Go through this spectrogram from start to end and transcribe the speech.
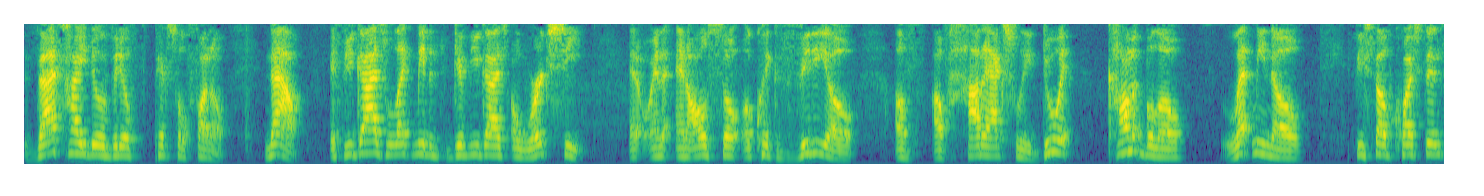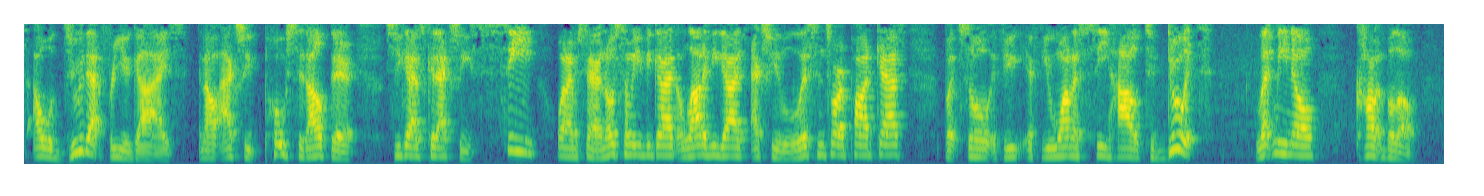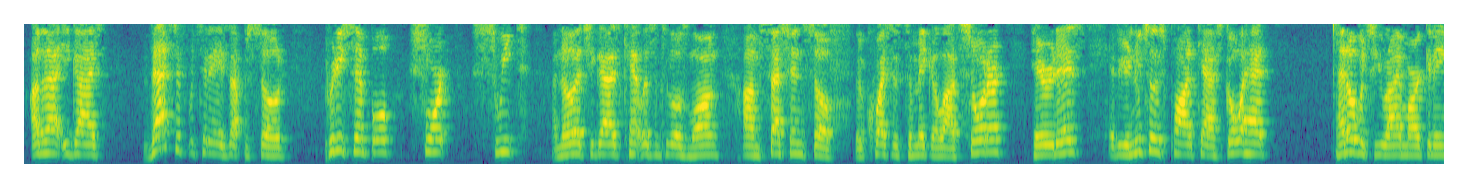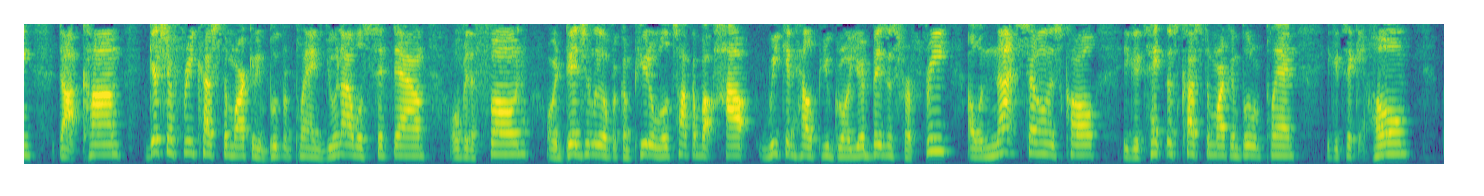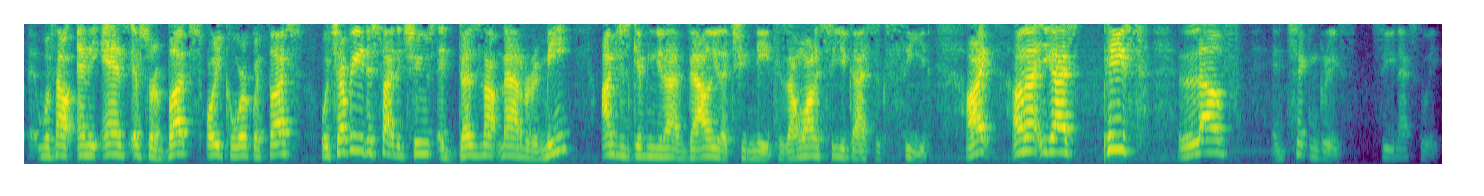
That's how you do a video pixel funnel. Now, if you guys would like me to give you guys a worksheet and, and, and also a quick video of, of how to actually do it, comment below. Let me know. If you still have questions, I will do that for you guys and I'll actually post it out there so you guys could actually see what I'm saying. I know some of you guys, a lot of you guys actually listen to our podcast, but so if you if you want to see how to do it, let me know. Comment below. Other than that, you guys, that's it for today's episode. Pretty simple, short, sweet. I know that you guys can't listen to those long um, sessions, so the request is to make it a lot shorter. Here it is. If you're new to this podcast, go ahead, head over to uriahmarketing.com, get your free custom marketing blueprint plan. You and I will sit down over the phone or digitally over computer. We'll talk about how we can help you grow your business for free. I will not sell on this call. You can take this custom marketing blueprint plan, you can take it home without any ands, ifs, or buts, or you can work with us. Whichever you decide to choose, it does not matter to me. I'm just giving you that value that you need because I want to see you guys succeed. All right. On that, you guys, peace, love, and chicken grease. See you next week.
